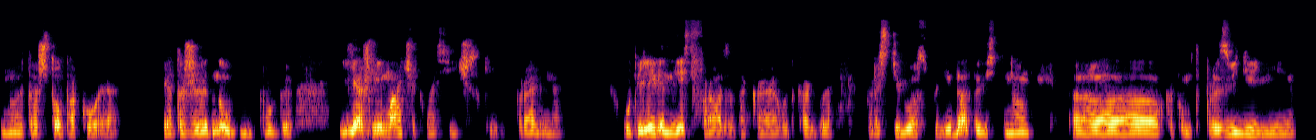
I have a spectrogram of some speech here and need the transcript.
Ну это что такое? Это же, ну, я же не матча классический, правильно? У Пелевина есть фраза такая вот как бы, прости господи, да, то есть, но э, в каком-то произведении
